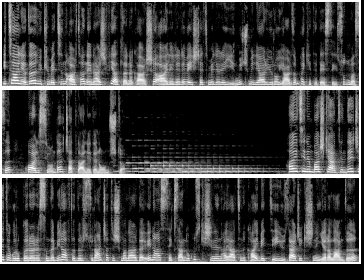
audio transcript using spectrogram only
İtalya'da hükümetin artan enerji fiyatlarına karşı ailelere ve işletmelere 23 milyar euro yardım paketi desteği sunması koalisyonda çatlağa neden olmuştu. Haiti'nin başkentinde çete grupları arasında bir haftadır süren çatışmalarda en az 89 kişinin hayatını kaybettiği, yüzlerce kişinin yaralandığı,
